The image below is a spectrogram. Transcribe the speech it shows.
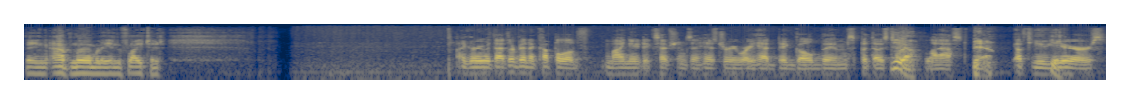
being abnormally inflated. I agree with that. There have been a couple of minute exceptions in history where you had big gold booms, but those tend Yeah. to last Yeah. a few years,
